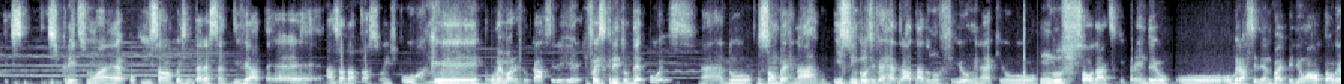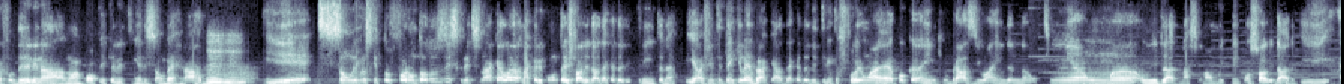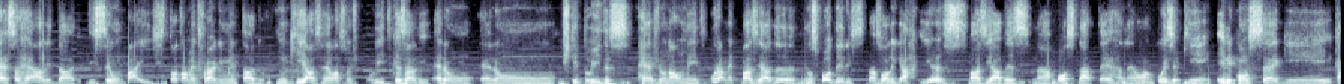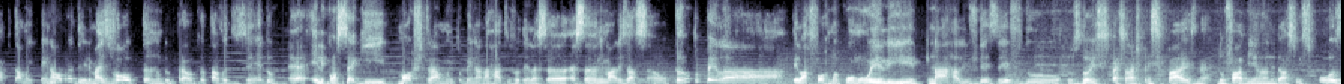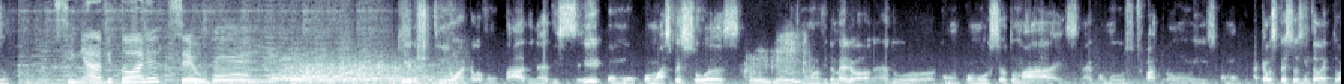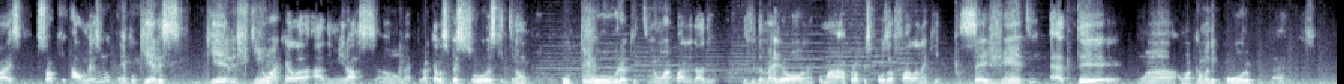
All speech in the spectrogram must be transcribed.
escritos numa época, e isso é uma coisa interessante de ver até nas adaptações, porque o Memórias do Cárcere foi escrito depois né, do, do São Bernardo. Isso, inclusive, é retratado no filme, né? Que o, um dos soldados que prendeu o, o Graciliano vai pedir um autógrafo dele na, numa cópia que ele tinha de São Bernardo. Uhum. E são livros que foram todos escritos naquela, naquele contexto ali da década de 30, né? E a gente tem que lembrar que a década de 30 foi uma época em que o Brasil ainda não tinha uma unidade nacional muito bem consolidada. E essa realidade de ser um país totalmente fragmentado, em que as relações políticas ali eram, eram instituídas regionalmente, puramente baseada nos poderes das oligarquias, baseadas na posse da terra, né? Uma coisa que ele consegue captar muito bem na obra dele. Mas voltando para o que eu estava dizendo, é, ele consegue mostrar muito bem na narrativa dele, essa, essa animalização, tanto pela, pela forma como ele narra ali os desejos do, dos dois personagens principais, né? Do Fabiano e da sua esposa. Sim, a Vitória, seu. Que eles tinham aquela vontade, né, de ser como, como as pessoas uhum. uma vida melhor, né, do, como, como o seu Tomás, né, como os patrões, como aquelas pessoas intelectuais, só que ao mesmo tempo que eles que eles tinham aquela admiração, né, por aquelas pessoas que tinham cultura, que tinham uma qualidade de vida melhor, né, como a própria esposa fala, né, que ser gente é ter uma, uma cama de couro. Né?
